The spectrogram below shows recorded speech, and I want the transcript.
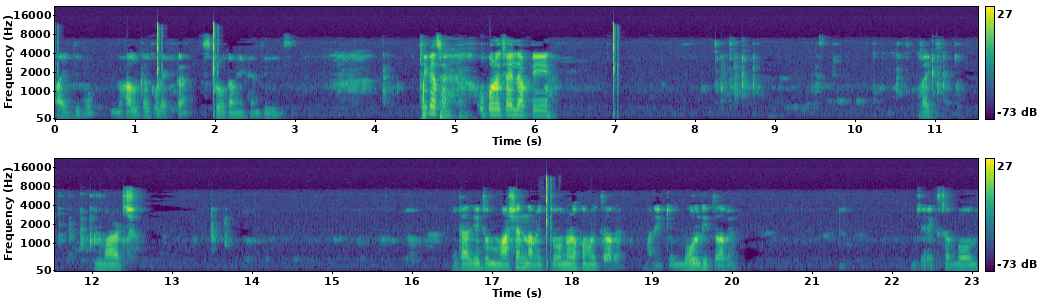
ফাইভ দিব। হালকা করে একটা স্ট্রোক আমি এখান থেকে দিয়েছি ঠিক আছে, উপরে চাইলে আপনি লাইক মার্চ এটা যেহেতু মাসের নাম, একটু অন্যরকম হইতে হবে মানে একটু বোল্ড দিতে হবে। যে এক্সট্রা বোল্ড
